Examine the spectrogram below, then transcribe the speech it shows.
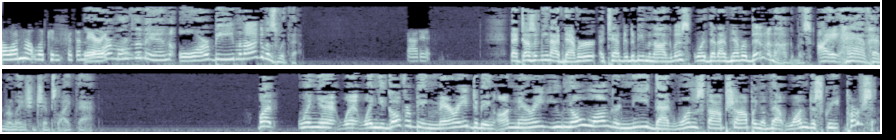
Oh, I'm not looking for the marriage. Or move them in or be monogamous with them. Got it. That doesn't mean I've never attempted to be monogamous or that I've never been monogamous. I have had relationships like that. But when you when, when you go from being married to being unmarried, you no longer need that one-stop shopping of that one discrete person.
